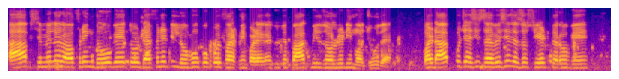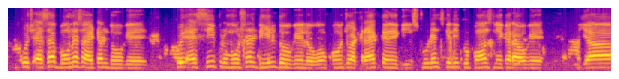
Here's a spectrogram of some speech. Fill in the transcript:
आप सिमिलर ऑफरिंग दोगे तो डेफिनेटली लोगों को कोई फ़र्क नहीं पड़ेगा क्योंकि पार्क व्हील्स ऑलरेडी मौजूद है। बट आप कुछ ऐसी सर्विसेज़ एसोसिएट करोगे कुछ ऐसा बोनस आइटम दोगे कोई ऐसी प्रमोशनल डील दोगे लोगों को जो अट्रैक्ट करेगी स्टूडेंट्स के लिए कूपन्स लेकर आओगे या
